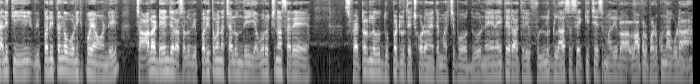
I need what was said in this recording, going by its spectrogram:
చలికి విపరీతంగా వణికిపోయామండి. చాలా డేంజర్ అసలు. విపరీతమైన చలి ఉంది ఎవరు వచ్చినా సరే స్వెటర్లు దుప్పట్లు తెచ్చుకోవడం అయితే మర్చిపోవద్దు. నేనైతే రాత్రి ఫుల్ గ్లాసెస్ ఎక్కిచ్చేసి మరి లో- లోపల పడుకున్నా కూడా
